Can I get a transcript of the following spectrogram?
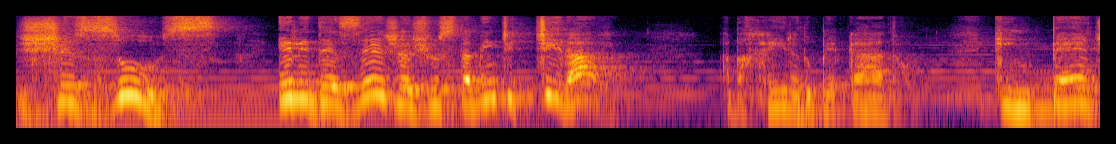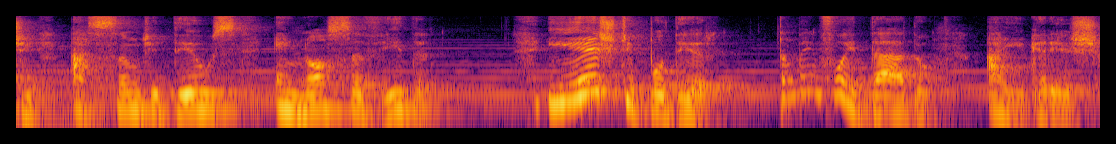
Jesus, ele deseja justamente tirar a barreira do pecado que impede a ação de Deus em nossa vida. E este poder também foi dado à igreja.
